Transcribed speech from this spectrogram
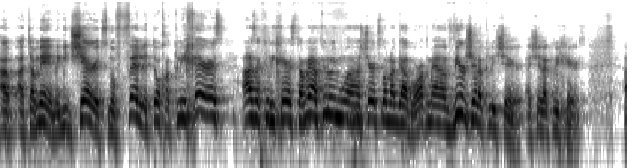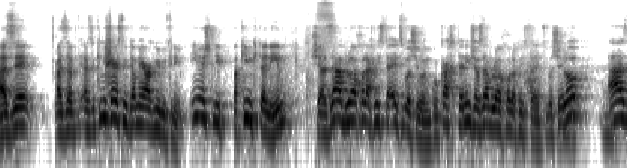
הטמא, נגיד שרץ נופל לתוך הכלי חרס, אז הכלי חרס טמא אפילו אם השרץ לא נגע בו, רק מהאוויר של הכלי, שר, של הכלי חרס. אז, אה, אז, אז הכלי חרס מטמא רק מבפנים. אם יש לי פקים קטנים, שהזהב לא יכול להכניס את האצבע שלו, הם כל כך קטנים שהזהב לא יכול להכניס את האצבע שלו, אז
